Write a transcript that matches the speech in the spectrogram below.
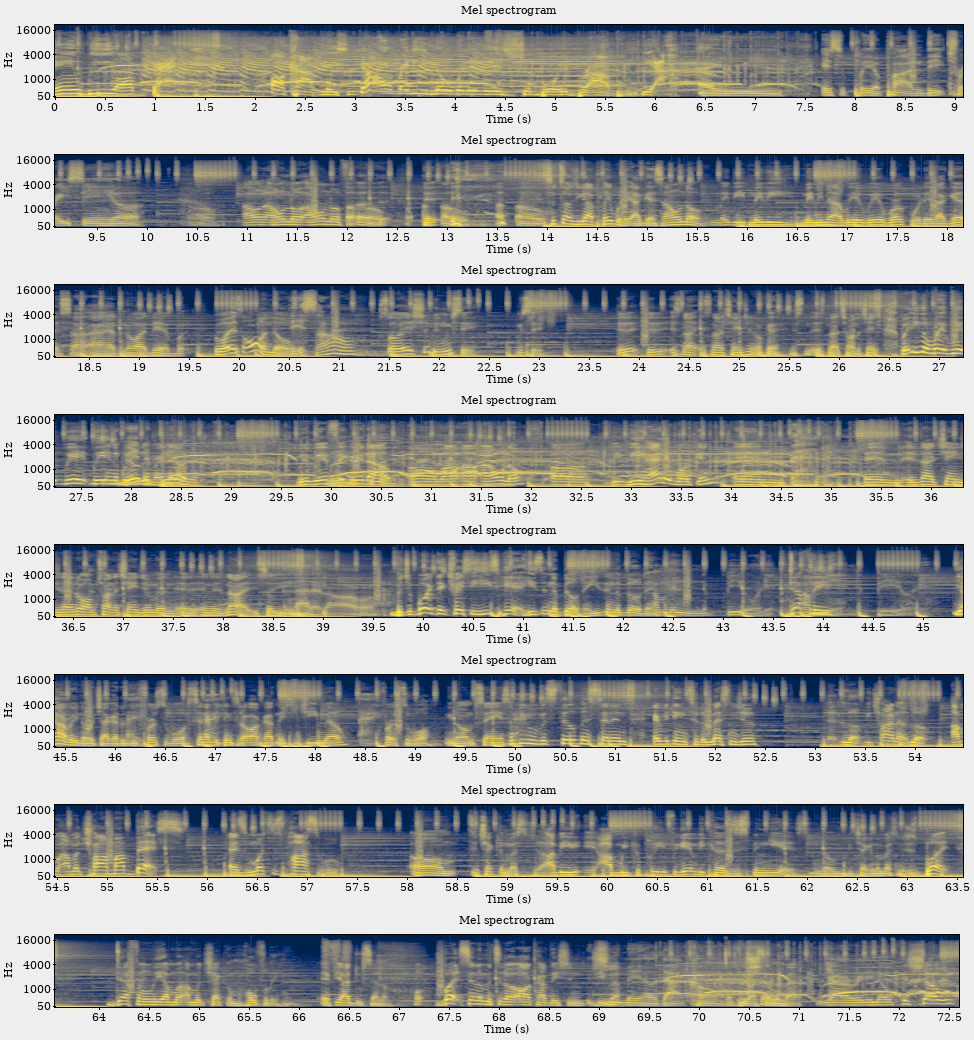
And we are back. Arkive Nation, y'all already know what it is. It's your boy Rob Yeah. Hey, it's a player pot and Dick Tracy in here. Oh, I don't, I don't know. I don't know if. Uh, Uh-oh. uh, Uh-oh. Uh-oh. Sometimes you gotta play with it. I guess I don't know. Maybe, maybe, maybe not. We we'll work with it. I guess I, I have no idea. But well, it's on though, It's on. so it should be. Let me see. Let me see. Did it? Did it? It's not. It's not changing. Okay. It's, it's not trying to change. But either way, we're we're, we're in the We're in building the right building. now. We we'll figure it out. Um, I, I, I don't know. Uh, we, we had it working and and it's not changing at all. I'm trying to change them and, and, and it's not. So you Not at all. But your boy Dick Tracy, he's here. He's in the building. He's in the building. I'm in the building. Definitely- I'm in the building. Y'all already know what y'all gotta do. First of all, send everything to the Arkive Nation Gmail. First of all, you know what I'm saying? Some people have still been sending everything to the messenger. Uh, Look, we trying to look. I'm, I'm gonna try my best as much as possible um, to check the messenger. I'll be I'll be completely forgetting because it's been years. You know, we be checking the messengers, but definitely I'm gonna check them. Hopefully, if y'all do send them, but send them into the Arkive Nation Gmail. Gmail.com. That's where I send them at. Y'all already know for sure.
